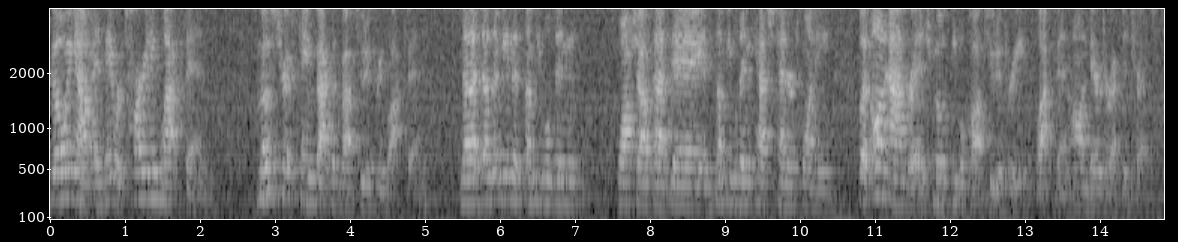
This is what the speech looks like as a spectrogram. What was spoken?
going out and they were targeting blackfin, most trips came back with about two to three blackfin. Now that doesn't mean that some people didn't wash out that day and some people didn't catch 10 or 20, but on average, most people caught two to three blackfin on their directed trips.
